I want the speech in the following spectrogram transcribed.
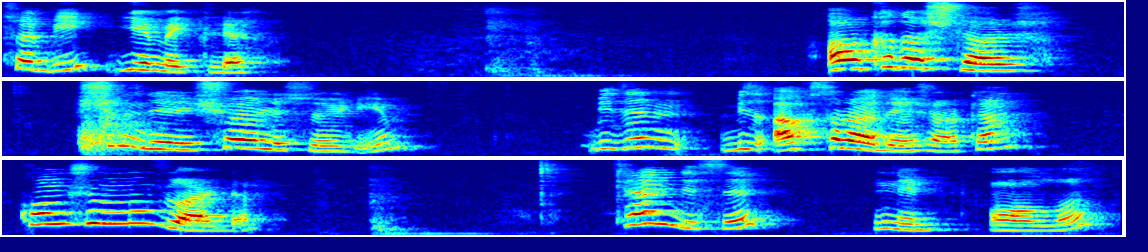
Tabi yemekle. Arkadaşlar şimdi şöyle söyleyeyim. Bizim biz Aksaray'da yaşarken komşumuz vardı. Kendisinin oğlu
